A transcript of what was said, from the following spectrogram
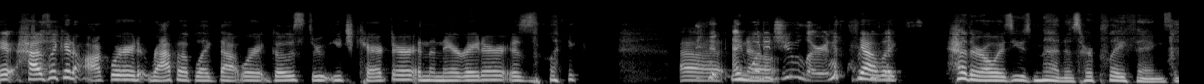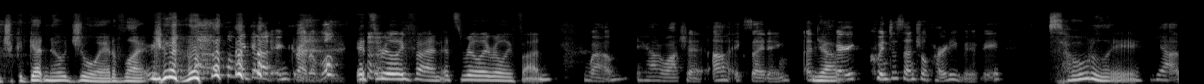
It has like an awkward wrap up like that where it goes through each character and the narrator is like, uh, you and know, what did you learn? Yeah, like- Heather always used men as her playthings and she could get no joy out of life. You know, oh my god, incredible. it's really fun. It's really, really fun. Wow, you gotta watch it. Uh, exciting. A Yeah. very quintessential party movie. Totally. Yeah.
